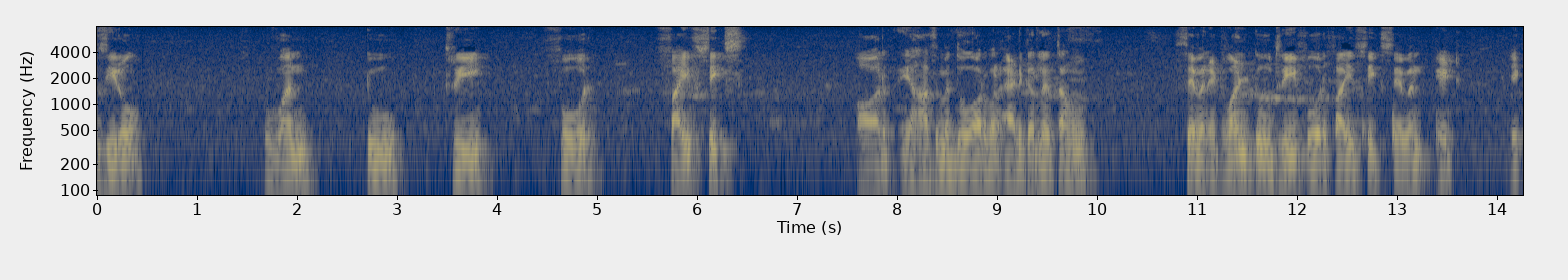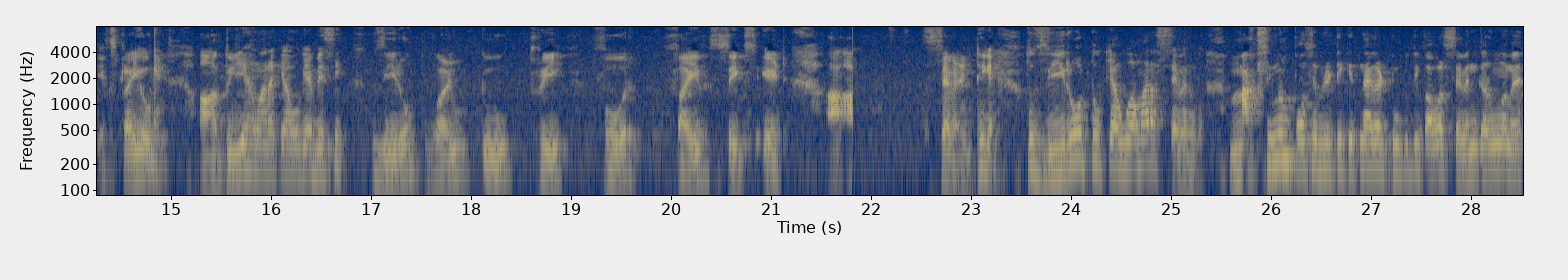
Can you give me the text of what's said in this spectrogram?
zero one two three four five six और यहाँ से मैं दो और ऐड कर लेता हूँ seven eight one two three four five six seven eight एक एक्स्ट्रा ही हो गया। तो ये हमारा क्या हो गया basic zero one two three four five six eight seven, ठीक है? तो ज़ीरो टू क्या हुआ? हमारा सेवन हुआ। मैक्सिमम पॉसिबिलिटी कितना अगर two to the power seven करूँगा मैं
